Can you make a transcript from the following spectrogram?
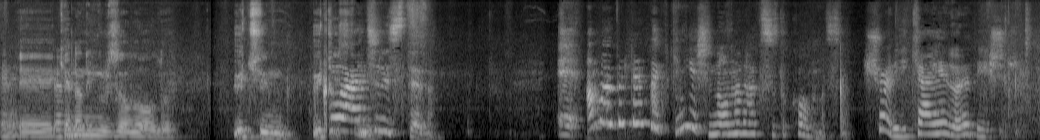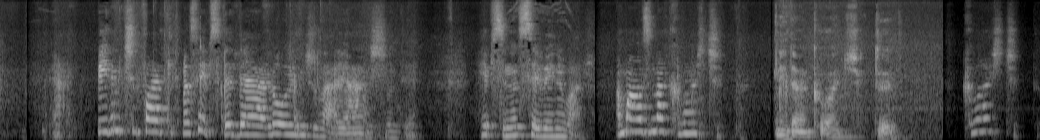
evet. e, Öyle. Kenan İmirzalıoğlu. Üçün, üç Kıvanç'ın isim. isterim. E, ama öbürleri de yine şimdi onlara haksızlık olmasın. Şöyle hikayeye göre değişir. Yani benim için fark etmez. Hepsi de değerli oyuncular yani şimdi. Hepsinin seveni var. Ama ağzından Kıvanç çıktı. Neden Kıvanç çıktı? Kıvanç çıktı.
